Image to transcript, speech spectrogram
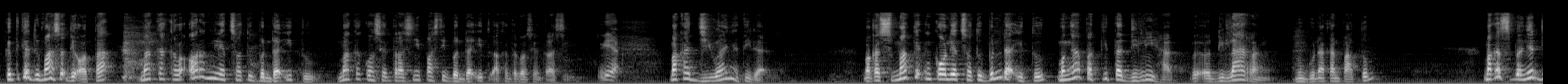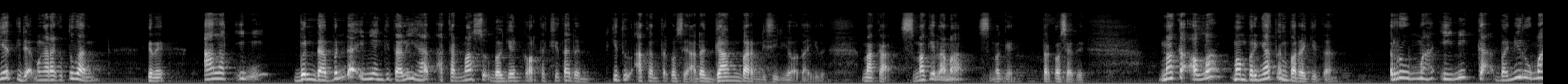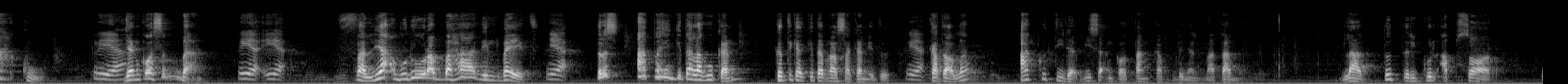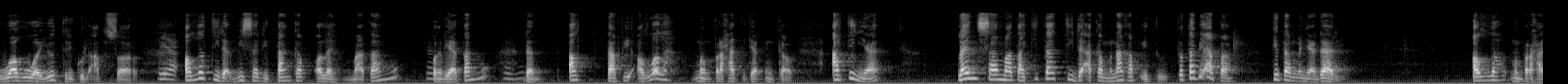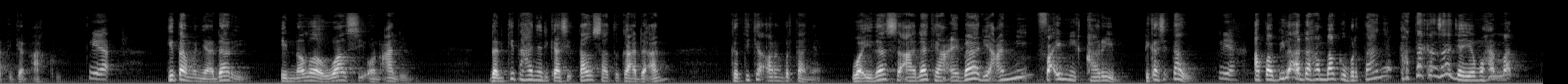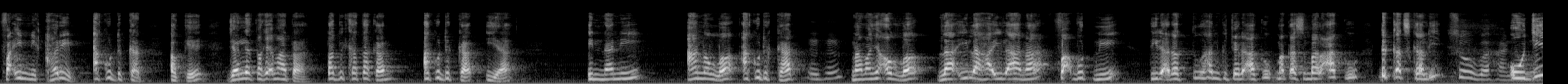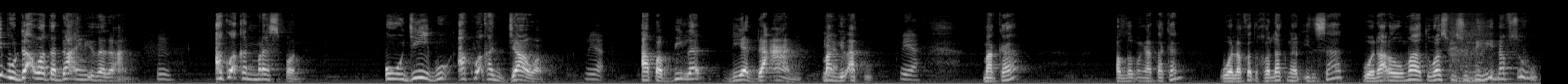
Ketika dimasuk di otak, maka kalau orang melihat suatu benda itu, maka konsentrasinya pasti benda itu akan terkonsentrasi. Iya. Maka jiwanya tidak. Maka semakin engkau lihat suatu benda itu, mengapa kita dilihat, eh, dilarang menggunakan patung? Maka sebenarnya dia tidak mengarah ke Tuhan. Karena alat ini, benda-benda ini yang kita lihat akan masuk bagian korteks kita dan itu akan terkonsentrasi. Ada gambar di sini otak itu. Maka semakin lama semakin terkonsentrasi. Maka Allah memperingatkan pada kita, rumah ini Ka'bah ini rumahku. Iya. Jangan kau sembah. Iya, iya. Falyabudu rabb hadzal bait. Iya. Terus apa yang kita lakukan ketika kita merasakan itu? Iya. Kata Allah, aku tidak bisa engkau tangkap dengan matamu. La tudrikul absar wa huwa yudrikul absar. Iya. Allah tidak bisa ditangkap oleh matamu, penglihatanmu dan al- tapi Allah lah memperhatikan engkau. Artinya lensa mata kita tidak akan menangkap itu. Tetapi apa? Kita menyadari Allah memperhatikan aku. Iya. kita menyadari innallaha wasi'un alim. Dan kita hanya dikasih tahu satu keadaan ketika orang bertanya wa idza sa'alaka ibadi anni fa inni qarib. Dikasih tahu. Iya. apabila ada hambaku bertanya katakan saja ya Muhammad fa inni qarib. Aku dekat. Oke jangan lihat pakai mata tapi katakan aku dekat. Iya. Innani anallah. Aku dekat. Namanya Allah. La ilaha illa ana fa'budni tidak ada Tuhan kecuali aku maka sembahlah aku dekat sekali Subhanallah. Ujibu da'wata da'in idza da'an. Aku akan merespon. Ujibu, aku akan jawab Iya. apabila dia da'an, manggil aku. Iya. Maka Allah mengatakan, "Walaqad khalaqnal insan wa na'lamu ma tuwaswisu bihi nafsuhu."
